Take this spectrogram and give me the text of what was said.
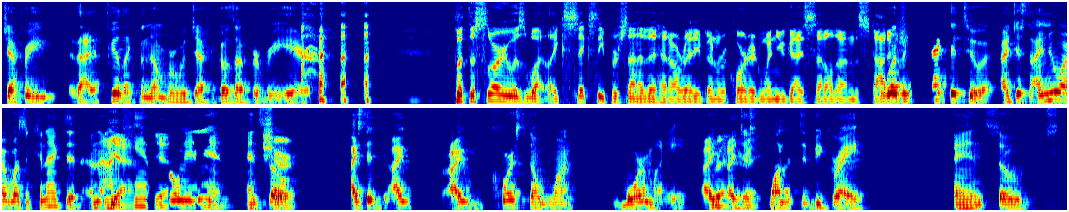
Jeffrey. I feel like the number with Jeffrey goes up every year. But the story was what, like sixty percent of it had already been recorded when you guys settled on the I Scottish. wasn't connected to it. I just I knew I wasn't connected, and Yeah, I can't yeah. phone it in. And so Sure. I said, I I of course don't want more money. I, Right, I just right. want it to be great. And so S-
